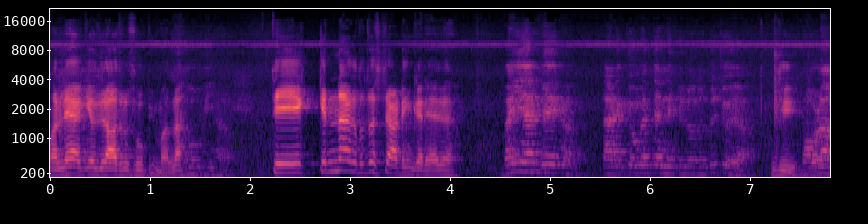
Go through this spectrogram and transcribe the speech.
ਮੰਨ ਲਿਆ ਕਿ ਉਹਦੀ ਰਾਤ ਨੂੰ ਸੂਪੀ ਮੰਨ ਲਾ। ਹਾਂ ਤੇ ਕਿੰਨਾ ਕੁ ਦੁੱਧ ਸਟਾਰਟਿੰਗ ਕਰਿਆ ਇਹਦਾ? ਬਈ ਯਾਰ ਦੇਖ ਤੜਕੇ ਮੈਂ 3 ਕਿਲੋ ਦੁੱਧ ਚੋਇਆ। ਜੀ। ਬੌਲਾ।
